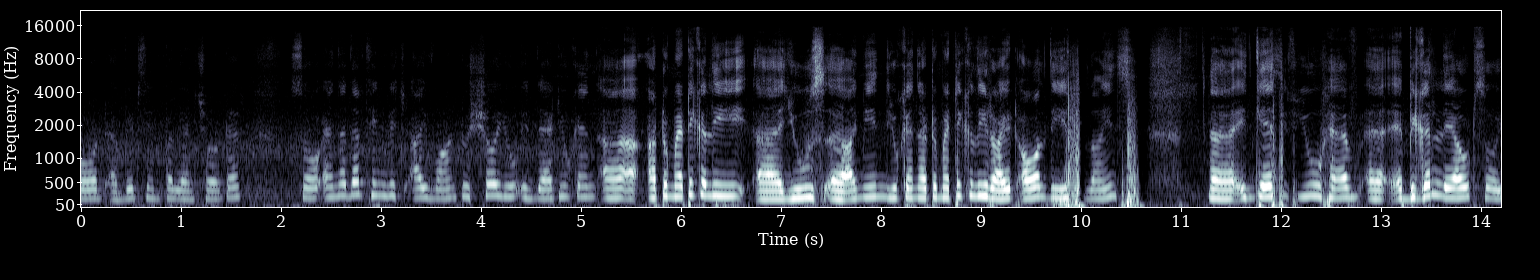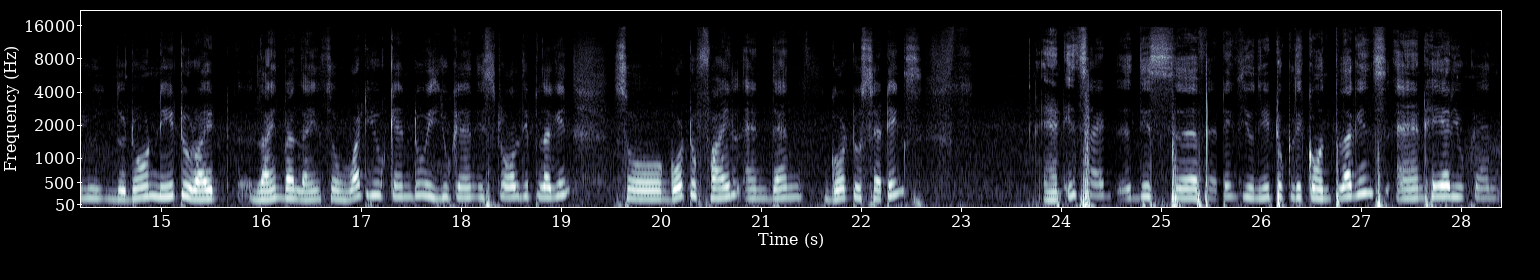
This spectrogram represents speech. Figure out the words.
code a bit simple and shorter so another thing which I want to show you is that you can uh, automatically uh, use uh, I mean you can automatically write all these lines. Uh, in case if you have a, a, bigger layout so you don't need to write line by line. So what you can do is you can install the plugin. So go to file and then go to settings. And inside this uh, settings you need to click on plugins. And here you can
